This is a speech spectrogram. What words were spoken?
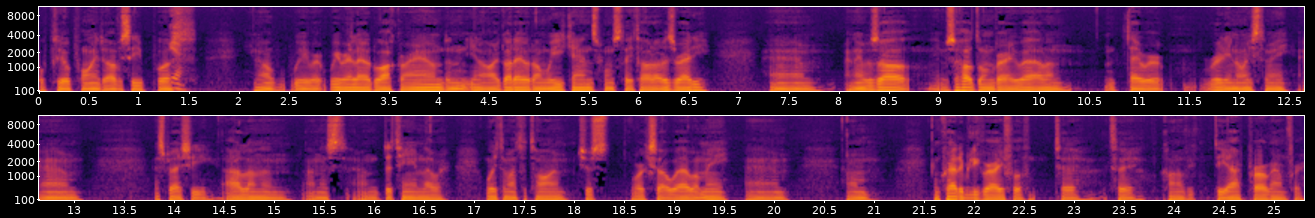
up to a point, obviously. But Yeah. you know, we were we were allowed to walk around, and you know, I got out on weekends once they thought I was ready, um, and it was all it was all done very well, and they were really nice to me, um, especially Alan and and his and the team that were with him at the time. Just worked so well with me. Um, I'm incredibly grateful to to kind of the app program for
